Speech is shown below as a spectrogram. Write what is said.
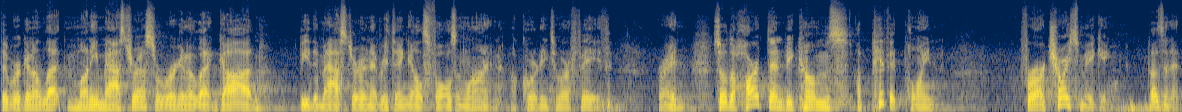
That we're going to let money master us or we're going to let God be the master and everything else falls in line according to our faith, right? So the heart then becomes a pivot point for our choice making, doesn't it?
